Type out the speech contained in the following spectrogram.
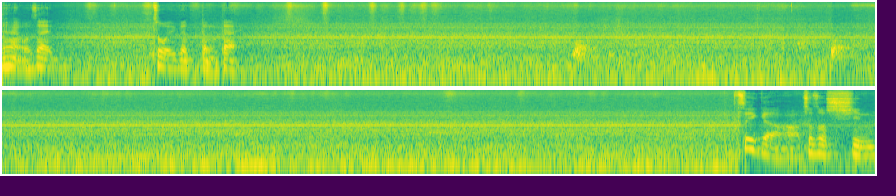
你看，我在做一个等待。这个哈叫做心，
